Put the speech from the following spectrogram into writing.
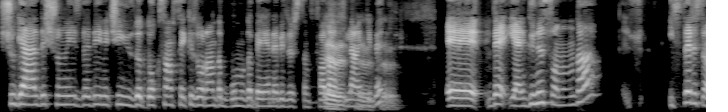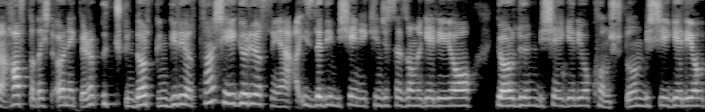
şu geldi, şunu izlediğin için yüzde 98 oranda bunu da beğenebilirsin falan evet, filan evet, gibi. Evet. Ee, ve yani günün sonunda ister istemez haftada işte örnek veriyorum 3 gün 4 gün giriyorsan şeyi görüyorsun yani izlediğin bir şeyin ikinci sezonu geliyor, gördüğün bir şey geliyor, konuştuğun bir şey geliyor,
